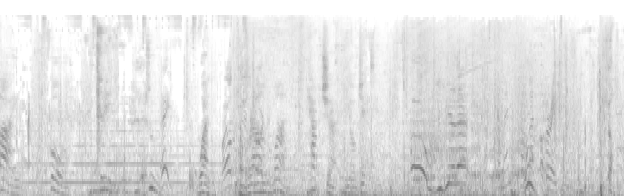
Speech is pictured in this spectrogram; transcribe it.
Five, four, three, two, Hey, one. my ultimate is Round charging. one. Capture the objective. Oh, you hear that? Commence combat operations.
